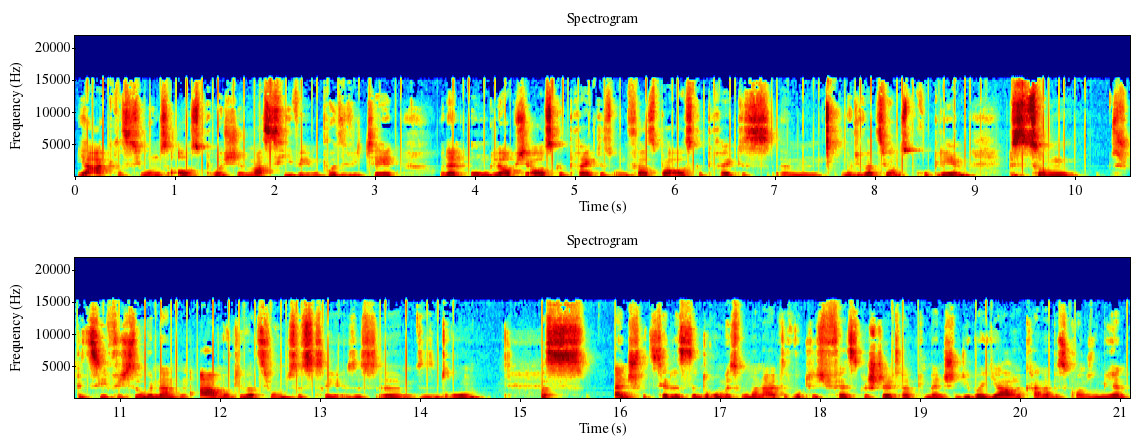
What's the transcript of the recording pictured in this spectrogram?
ja, Aggressionsausbrüche, massive Impulsivität und ein unglaublich ausgeprägtes, unfassbar ausgeprägtes ähm, Motivationsproblem bis zum spezifisch sogenannten A-Motivationssyndrom, was ein spezielles Syndrom ist, wo man halt wirklich festgestellt hat, Menschen, die über Jahre Cannabis konsumieren,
